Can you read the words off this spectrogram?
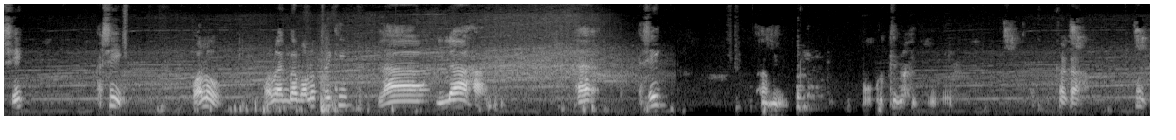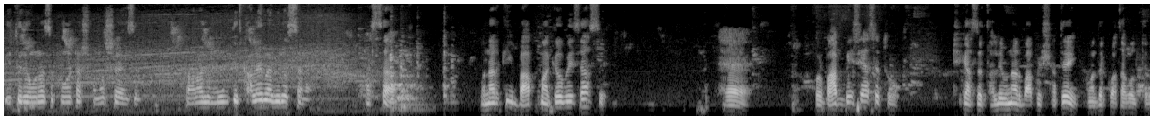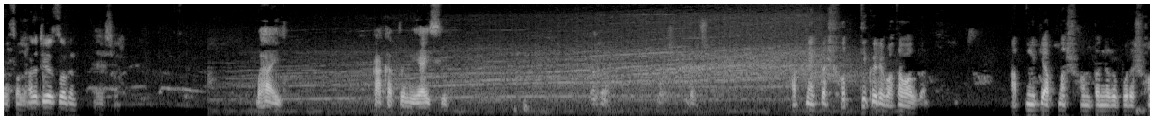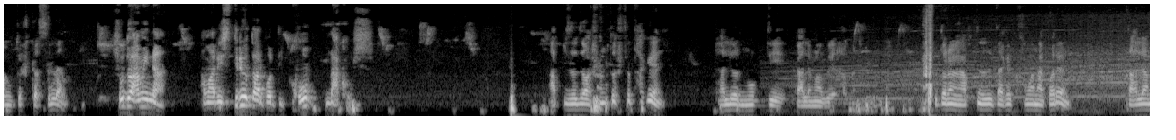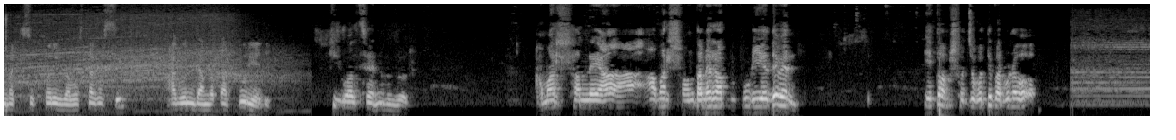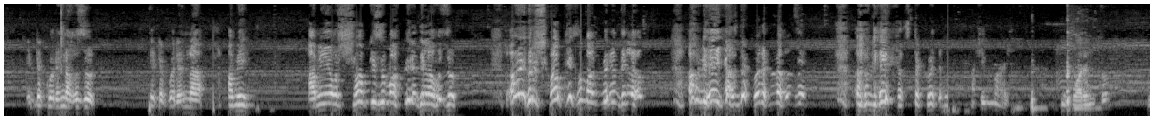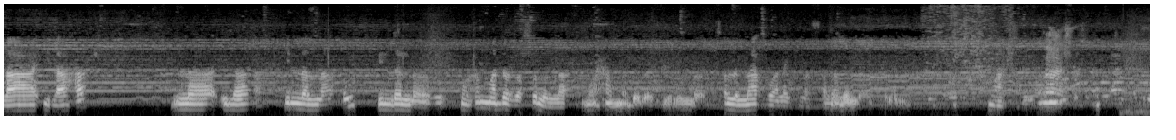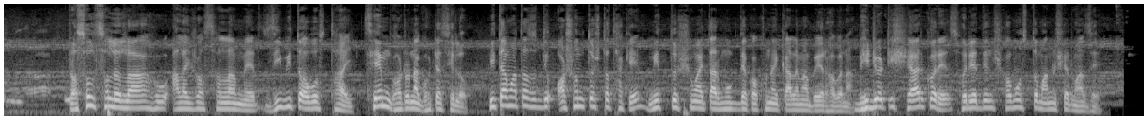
আশিক আশিক বলো বলো একবার বলো তো দেখি। লা ইলাহা। হ্যাঁ আশিক? আমি। কাকা আমার ভিতরে মনে হচ্ছে কোনো একটা সমস্যা হয়েছে। তা নাহলে মুখ দিয়ে কালেমা বেরোচ্ছে না। আচ্ছা ওনার কি বাপ মা কেউ বেঁচে আছে? হ্যাঁ ওর বাপ বেঁচে আছে তো। ঠিক আছে তাহলে ওনার বাপের সাথেই আমাদের কথা বলতে হবে চলে আচ্ছা ঠিক আছে চলেন। ভাই কাকা তো নিয়ে আইছি। আপনি একটা সত্যি করে কথা বলবেন। আপনি কি আপনার সন্তানের উপরে সন্তুষ্ট ছিলেন? শুধু আমি না আমার স্ত্রীও তার প্রতি খুব নাখুশ। আপনি যদি অসন্তুষ্ট থাকেন তাহলে ওর মুখ দিয়ে কালেমা বের হবে না। সুতরাং আপনি যদি তাকে ক্ষমা না করেন, তাহলে আমরা কিছু খড়ির ব্যবস্থা করছি, আগুন দিয়ে আমরা তার পুড়িয়ে দিই। কি বলছেন হুজুর? আমার সামনে আমার সন্তানের আপনি পুড়িয়ে দেবেন? এ তো আমি সহ্য করতে পারব না এটা করেন না হুজুর, এটা করেন না। আমি আমি ওর সব কিছু মাফ করে দিলাম হুজুর। আমি ওর সব কিছু মাফ করে দিলাম। আপনি এই কাজটা করেন না হুজুর। আপনি এই কাজটা করেন না। আশিক ভাই কি করেন তো লা ইলাহা লা ইলাহা ইল্লাল্লাহু ইল্লাল্লাহু মুহাম্মাদুর রাসূলুল্লাহ মুহাম্মাদুর রাসূলুল্লাহ সাল্লাল্লাহু আলাইহি ওয়াসাল্লাম মাশাআল্লাহ রসুল সাল্লাহ আলাইসাল্লামের জীবিত অবস্থায় সেম ঘটনা ঘটেছিল। পিতামাতা যদি অসন্তুষ্ট থাকে, মৃত্যুর সময় তার মুখ দিয়ে কখনোই কালেমা বের হবে না। ভিডিওটি শেয়ার করে ছড়িয়ে দিন সমস্ত মানুষের মাঝে।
